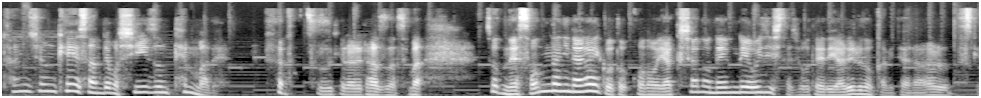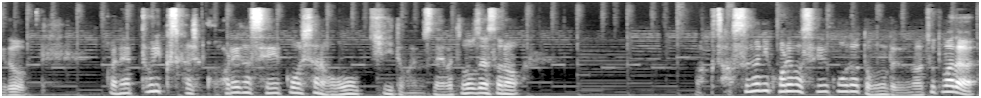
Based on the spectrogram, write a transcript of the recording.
単純計算でもシーズン10まで 続けられるはずなんですよ。まあ、ちょっとね、そんなに長いこと、この役者の年齢を維持した状態でやれるのかみたいなのがあるんですけど、これネットフリックスからしてこれが成功したのは大きいと思いますね。まあ、当然その、さすがにこれは成功だと思うんだけどな、ちょっとまだ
